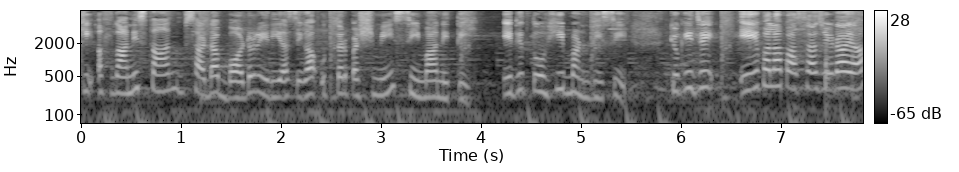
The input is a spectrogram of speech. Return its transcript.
ਕਿ ਅਫਗਾਨਿਸਤਾਨ ਸਾਡਾ ਬਾਰਡਰ ਏਰੀਆ ਸੀਗਾ ਉੱਤਰ ਪੱਛਮੀ ਸੀਮਾ ਨੀਤੀ। ਇਹਦੇ ਤੋਂ ਹੀ ਬਣਦੀ ਸੀ। ਕਿਉਂਕਿ ਜੇ ਇਹ ਵਾਲਾ ਪਾਸਾ ਜਿਹੜਾ ਆ,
